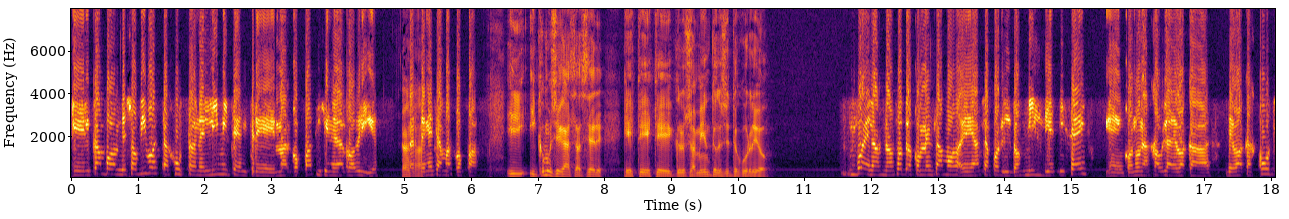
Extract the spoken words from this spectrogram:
El campo donde yo vivo está justo en el límite entre Marcos Paz y General Rodríguez. Ajá. Pertenece a Marcos Paz. ¿Y, ¿Y cómo llegás a hacer este, este cruzamiento que se te ocurrió? Bueno, nosotros comenzamos eh, allá por el 2016 eh, con una jaula de vacas de vacas cut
